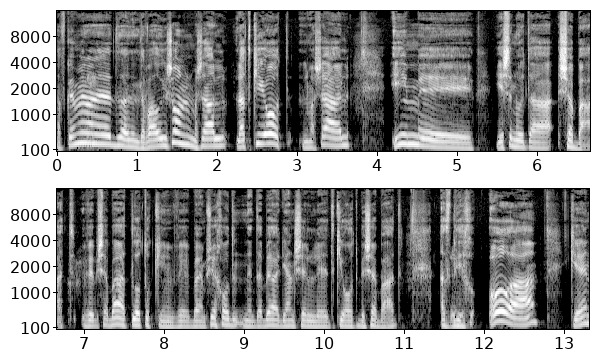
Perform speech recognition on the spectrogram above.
נפקא מינה, הדבר הראשון, למשל, לתקיעות. למשל, אם אה, יש לנו את השבת, ובשבת לא תוקעים, ובהמשך עוד נדבר על עניין של אה, תקיעות בשבת, אז לכאורה, כן,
